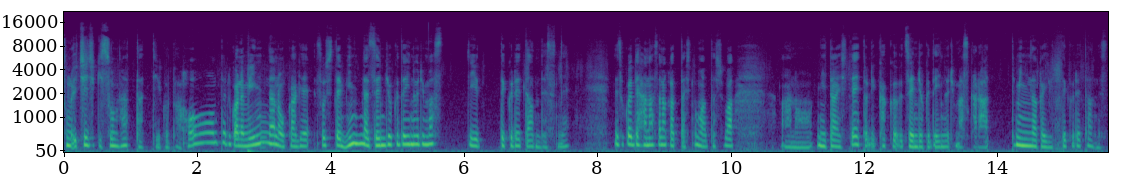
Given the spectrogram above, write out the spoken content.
その一時期そうなったっていうことは本当にこれみんなのおかげそしてみんな全力で祈りますって言ってくれたんですね。でそこで話さなかった人も私はあのに対してとにかく全力で祈りますからってみんなが言ってくれたんです。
